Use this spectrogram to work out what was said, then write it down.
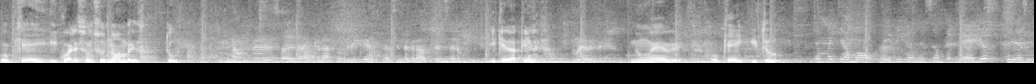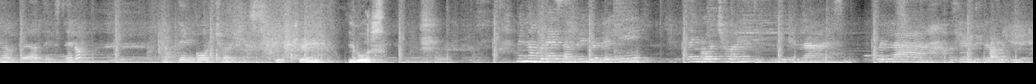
Ok. ¿Y cuáles son sus nombres? ¿Tú? Mi nombre es Adela Alcaraz Rodríguez, estoy haciendo el grado tercero, ¿Y qué edad tienes? nueve. Nueve. Ok. ¿Y tú? Yo me llamo Lady Janet Zambonello, estoy haciendo el grado tercero tengo ocho años. Ok. ¿Y vos? Mi nombre es Andri Llorelli, tengo ocho años y estoy en la escuela José Eustacio Rivera.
